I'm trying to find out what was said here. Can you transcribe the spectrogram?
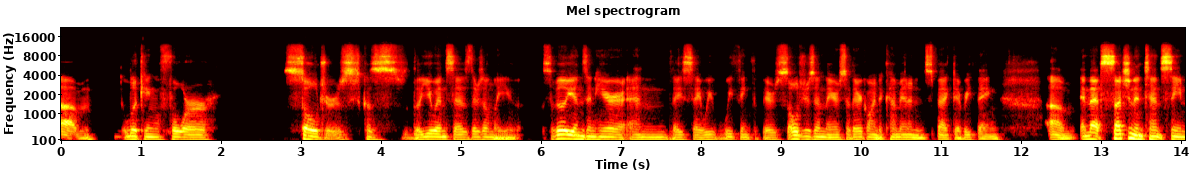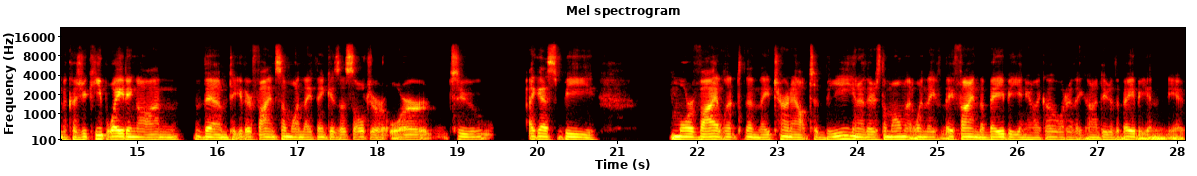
um, looking for soldiers because the UN says there's only civilians in here, and they say we we think that there's soldiers in there, so they're going to come in and inspect everything. Um, and that's such an intense scene because you keep waiting on them to either find someone they think is a soldier or to, I guess, be more violent than they turn out to be. You know, there's the moment when they they find the baby and you're like, oh, what are they going to do to the baby? And you know,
